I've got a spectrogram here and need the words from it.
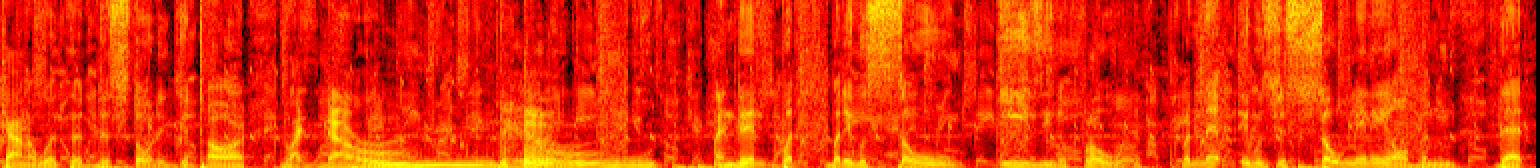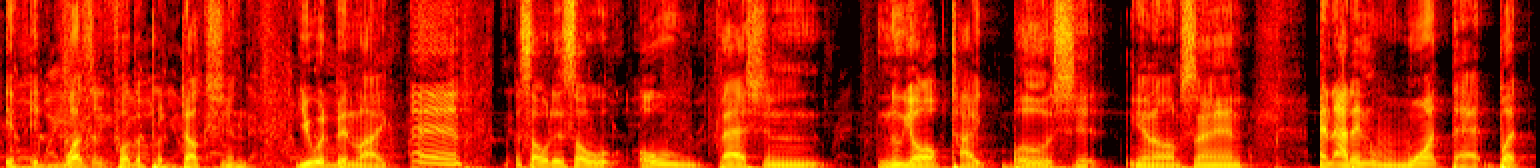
kind of with the distorted guitar, It's like and then but but it was so easy to flow with. But it was just so many of them that if it wasn't for the production, you would have been like, eh, it's all this old old fashioned New York type bullshit. You know what I'm saying? And I didn't want that, but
